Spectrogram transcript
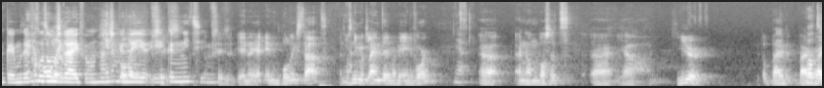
Oké, je moet even goed bolling. omschrijven, want mensen kunnen je, je kunnen niet zien. precies in, in een bolling staat. Het was niet mijn klein thee, maar die ene voor. Ja. Eh, en dan was het, eh, ja, hier. Bij, waar, waar,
